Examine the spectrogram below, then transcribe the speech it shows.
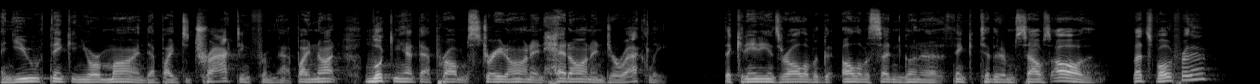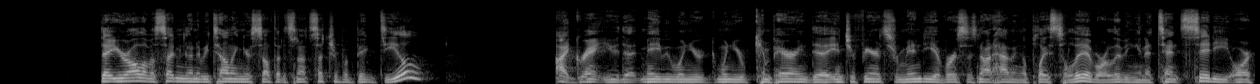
And you think in your mind that by detracting from that, by not looking at that problem straight on and head on and directly, the Canadians are all of a, all of a sudden going to think to themselves, oh, let's vote for them? That you're all of a sudden going to be telling yourself that it's not such of a big deal? I grant you that maybe when you're when you're comparing the interference from India versus not having a place to live or living in a tent city or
